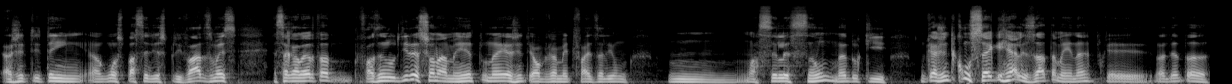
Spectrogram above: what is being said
A gente tem algumas parcerias privadas, mas essa galera está fazendo o direcionamento, né? E a gente obviamente faz ali um, um, uma seleção, né, do que, do que a gente consegue realizar também, né? Porque não adianta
